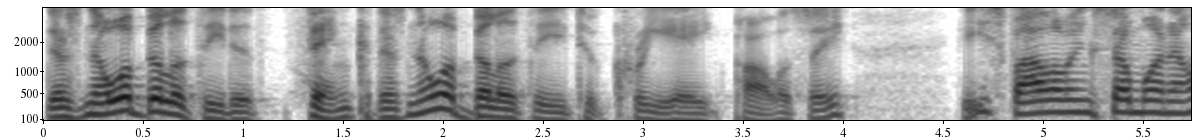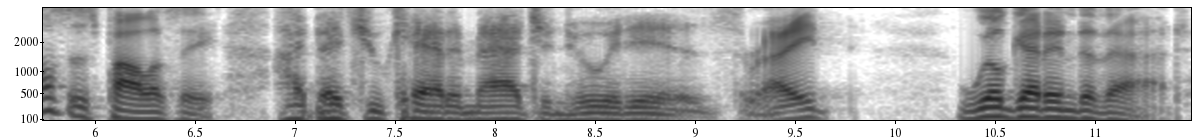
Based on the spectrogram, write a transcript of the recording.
There's no ability to think. There's no ability to create policy. He's following someone else's policy. I bet you can't imagine who it is, right? We'll get into that.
